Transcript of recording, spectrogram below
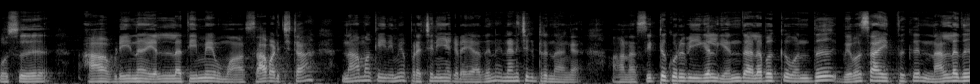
கொசு அப்படின்னு எல்லாத்தையுமே மா சாவடிச்சிட்டா நமக்கு இனிமேல் பிரச்சனையே கிடையாதுன்னு நினச்சிக்கிட்டு இருந்தாங்க. ஆனால் சிட்டுக்குருவிகள் எந்த அளவுக்கு வந்து விவசாயத்துக்கு நல்லது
